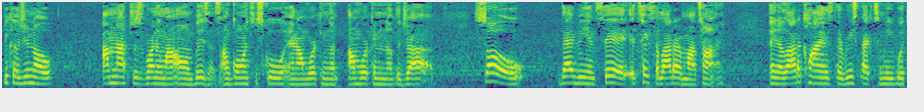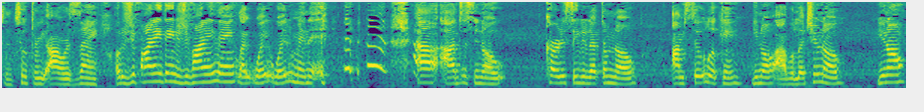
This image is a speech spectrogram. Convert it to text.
because you know I'm not just running my own business. I'm going to school and I'm working I'm working another job. So, that being said, it takes a lot out of my time. And a lot of clients they reach back to me within 2-3 hours saying, "Oh, did you find anything? Did you find anything?" Like, "Wait, wait a minute." I, I just, you know, courtesy to let them know I'm still looking. You know, I will let you know, you know?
